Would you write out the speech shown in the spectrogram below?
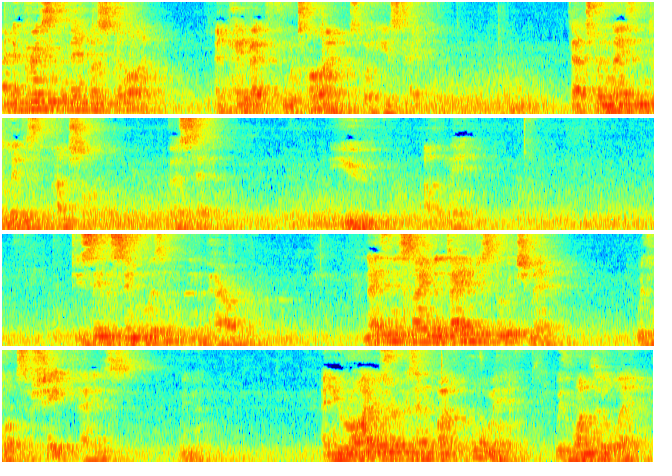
and decrees that the man must die and pay back four times what he has taken. That's when Nathan delivers the punchline. Verse 7 You are the man. Do you see the symbolism in the parable? Nathan is saying that David is the rich man with lots of sheep, that is, women. And Uriah is represented by the poor man with one little lamb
